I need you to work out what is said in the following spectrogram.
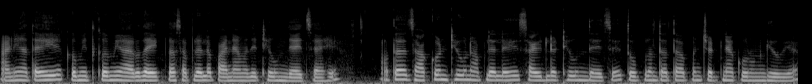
आणि आता हे कमीत कमी अर्धा एक तास आपल्याला पाण्यामध्ये ठेवून द्यायचं आहे. आता झाकण ठेवून आपल्याला हे साईडला ठेवून द्यायचं आहे. तोपर्यंत आता आपण चटण्या करून घेऊया.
